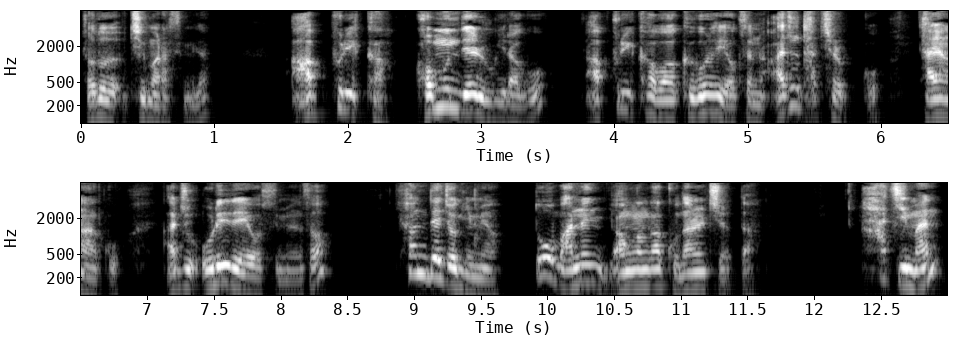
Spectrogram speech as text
저도 지금 알았습니다. 아프리카, 검은 대륙이라고 아프리카와 그곳의 역사는 아주 다채롭고 다양하고 아주 오래되었으면서 현대적이며 또 많은 영광과 고난을 지었다. 하지만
